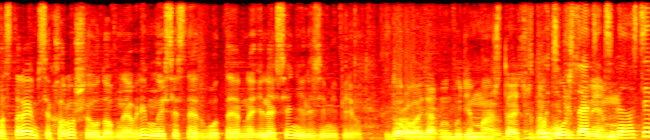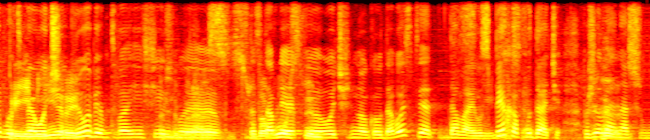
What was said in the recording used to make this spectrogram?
постараемся хорошее, удобное время, но, естественно, это будет, наверное, или осенний, или зимний период. Здорово, Айдар, мы будем э, ждать с Будем ждать удовольствием. от тебя новостей. Мы тебя очень любим. Твои фильмы с доставляют удовольствием. очень много удовольствия. Давай, Снились, успехов, удачи. Пожелай нашим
